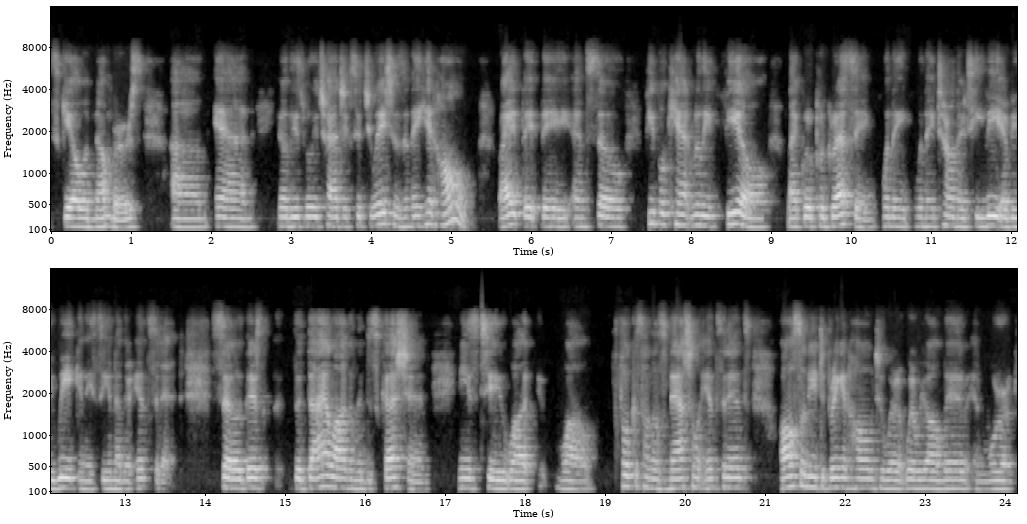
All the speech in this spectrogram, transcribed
scale of numbers, um, and you know these really tragic situations, and they hit home right? They, they and so people can't really feel like we're progressing when they when they turn on their TV every week and they see another incident. So there's the dialogue and the discussion needs to while while focus on those national incidents, also need to bring it home to where, where we all live and work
